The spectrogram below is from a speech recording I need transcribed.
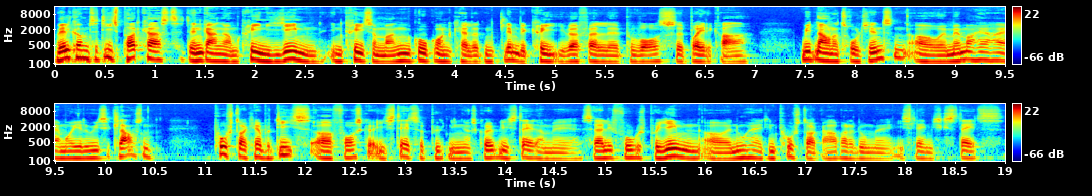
Velkommen til DIS podcast, denne gang om krigen i Yemen, en krig, som mange med god grund kalder den glemte krig, i hvert fald øh, på vores øh, breddegrader. Mit navn er Troels Jensen, og øh, med mig her har jeg Marie-Louise Clausen, postdoc her på DIS og forsker i statsopbygning og skrøbelige stater med særlig fokus på Yemen, og nu her i din postdoc arbejder du med islamisk stats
